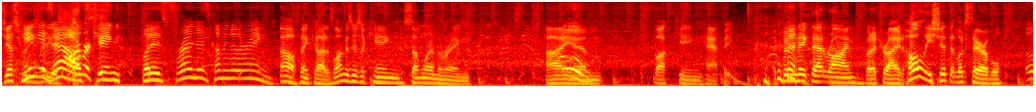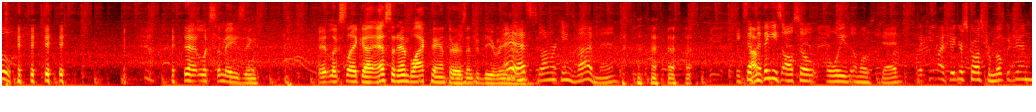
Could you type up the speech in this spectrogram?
Just King is out. Armor King. but his friend is coming to the ring. Oh, thank God! As long as there's a king somewhere in the ring, I Oh. am fucking happy. I couldn't make that rhyme, but I tried. Holy shit, that looks terrible. Oh, that looks amazing. It looks like uh, S&M Black Panther has entered the arena. hey, that's Armor King's vibe, man. Except i I'm- think he's also always almost dead. Did I keep my fingers crossed for Mokujin?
